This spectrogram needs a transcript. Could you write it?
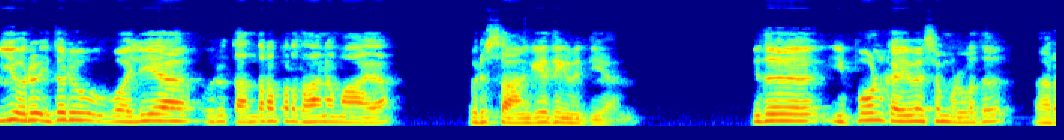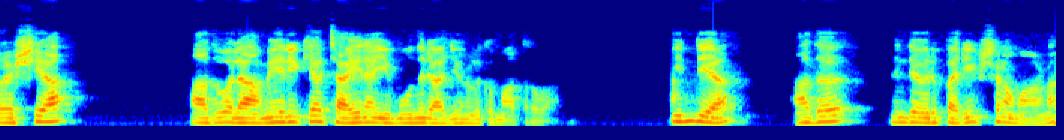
ഈ ഒരു ഇതൊരു വലിയ ഒരു തന്ത്രപ്രധാനമായ ഒരു സാങ്കേതിക വിദ്യയാണ് ഇത് ഇപ്പോൾ കൈവശമുള്ളത് റഷ്യ അതുപോലെ അമേരിക്ക ചൈന ഈ മൂന്ന് രാജ്യങ്ങൾക്ക് മാത്രമാണ്. ഇന്ത്യ അത് ഇതിന്റെ ഒരു പരീക്ഷണമാണ്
